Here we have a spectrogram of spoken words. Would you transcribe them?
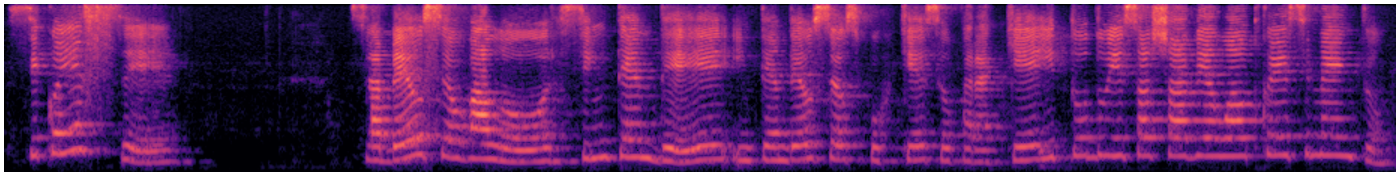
se conhecer, saber o seu valor, se entender, entender os seus porquês, seu para quê, e tudo isso a chave é o autoconhecimento.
